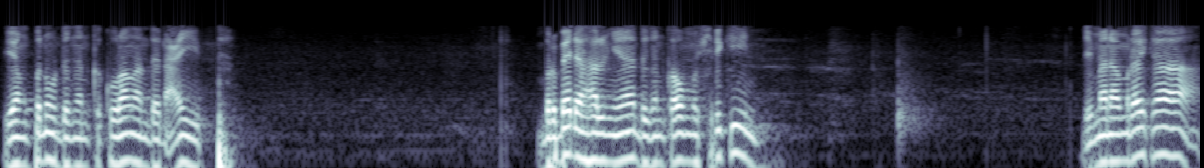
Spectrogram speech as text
yang penuh dengan kekurangan dan aib. Berbeda halnya dengan kaum musyrikin. Di mana mereka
